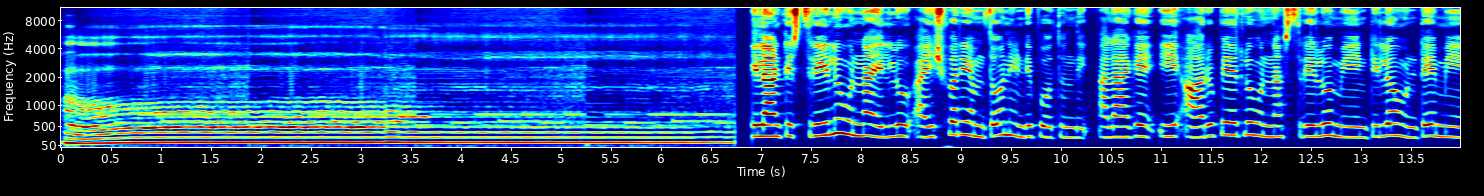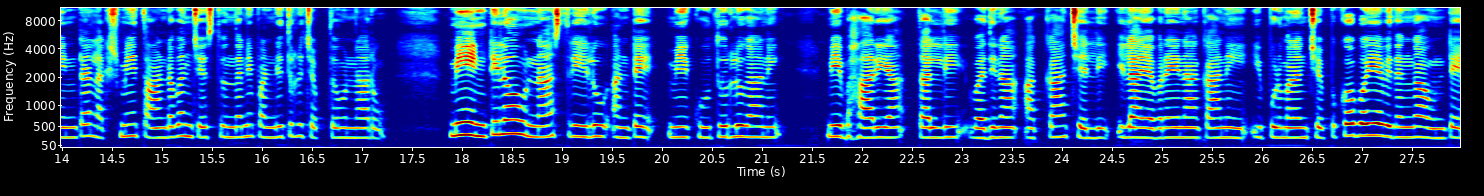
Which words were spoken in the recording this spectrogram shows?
ఇలాంటి స్త్రీలు ఉన్న ఇల్లు ఐశ్వర్యంతో నిండిపోతుంది. అలాగే ఈ ఆరు పేర్లు ఉన్న స్త్రీలు మీ ఇంటిలో ఉంటే మీ ఇంట లక్ష్మి తాండవం చేస్తుందని పండితులు చెప్తూ ఉన్నారు. మీ ఇంటిలో ఉన్న స్త్రీలు అంటే మీ కూతుర్లు కానీ మీ భార్య తల్లి వదిన అక్క చెల్లి ఇలా ఎవరైనా కానీ ఇప్పుడు మనం చెప్పుకోబోయే విధంగా ఉంటే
